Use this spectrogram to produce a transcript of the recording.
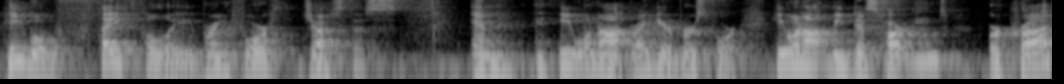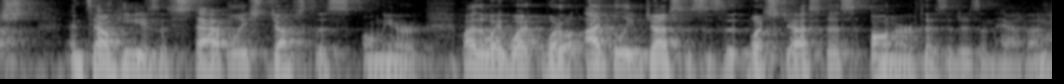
He will faithfully bring forth justice, and he will not, right here, verse 4, he will not be disheartened or crushed until he has established justice on the earth. By the way, what, what I believe justice is that what's justice on earth as it is in heaven.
